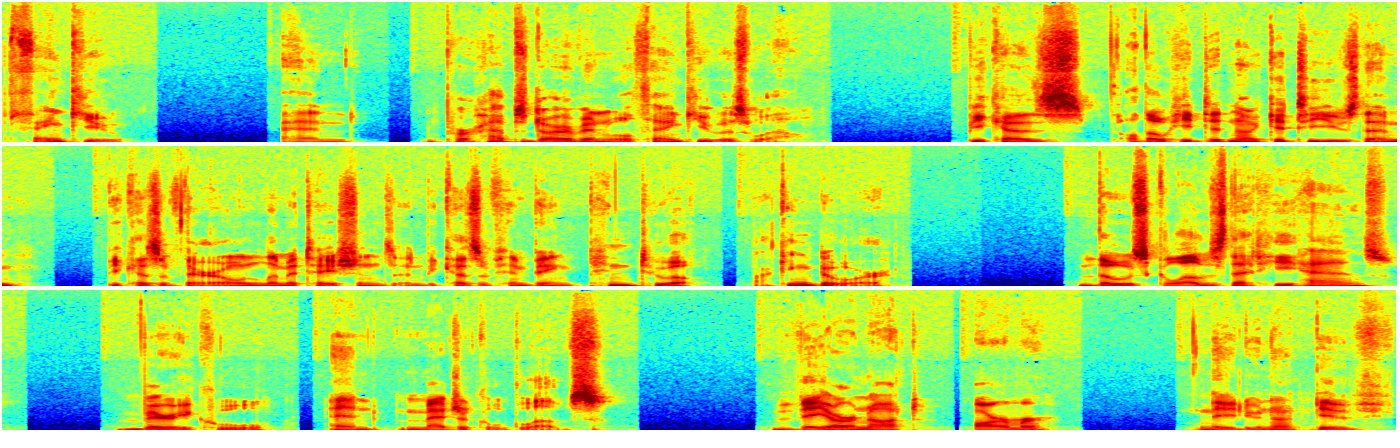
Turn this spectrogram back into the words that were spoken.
Thank you. And perhaps Darvin will thank you as well. Because although he did not get to use them because of their own limitations and because of him being pinned to a fucking door, those gloves that he has, very cool and magical gloves. They are not armor. They do not give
